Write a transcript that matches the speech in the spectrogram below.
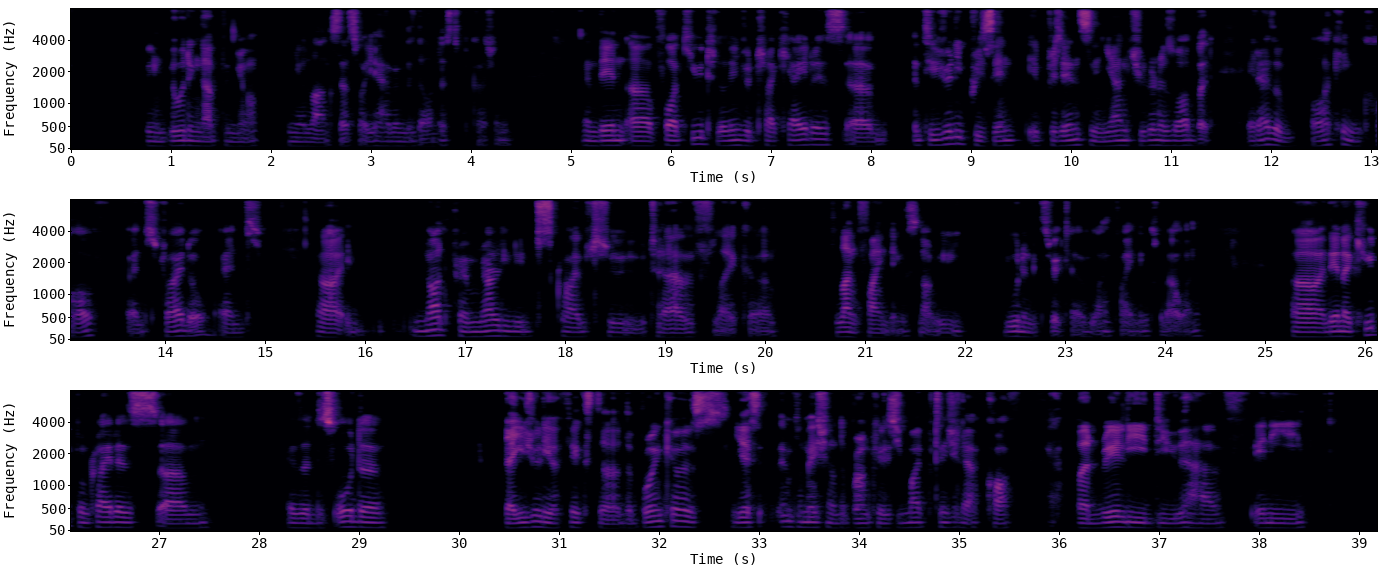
been building up in your in your lungs. That's why you're having the dullness to percussion. And then uh, for acute laryngotracheitis, um, it's usually present it presents in young children as well, but it has a barking cough and stridor, and uh, it not primarily described to to have like uh, lung findings. Not really. You wouldn't expect to have lung findings for that one. Uh, and then acute bronchitis um, is a disorder that usually affects the, the bronchioles. Yes, inflammation of the bronchioles. You might potentially have cough, but really, do you have any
